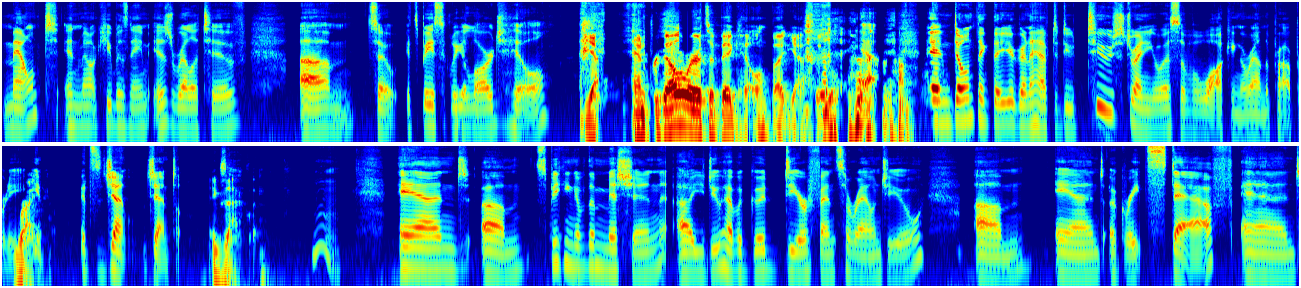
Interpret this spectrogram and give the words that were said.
Mount in Mount Cuba's name is relative. Um, so it's basically a large hill. Yeah. And for Delaware, it's a big hill, but yes. yeah. And don't think that you're going to have to do too strenuous of a walking around the property. Right. You know, it's gent- gentle. Exactly. Hmm. And um, speaking of the mission, uh, you do have a good deer fence around you. Um, and a great staff. And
